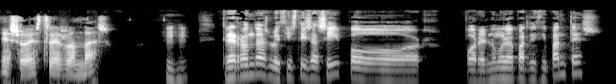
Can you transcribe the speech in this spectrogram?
Eso es, tres rondas. ¿Tres rondas lo hicisteis así por, por el número de participantes?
